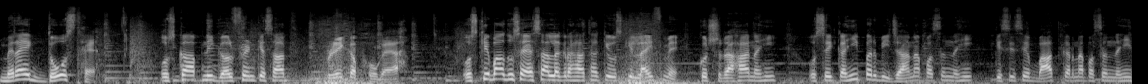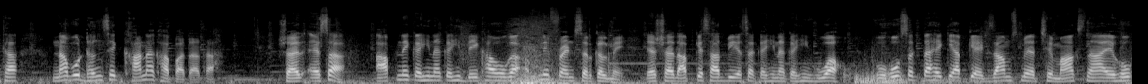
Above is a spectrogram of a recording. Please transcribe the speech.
मेरा एक दोस्त है। उसका अपनी गर्लफ्रेंड के साथ ब्रेकअप हो गया। उसके बाद उसे ऐसा लग रहा था कि उसकी लाइफ में कुछ रहा नहीं, उसे कहीं पर भी जाना पसंद नहीं, किसी से बात करना पसंद नहीं था, ना वो ढंग से खाना खा पाता था। शायद ऐसा आपने कहीं ना कहीं देखा होगा अपने फ्रेंड सर्कल में, या शायद आपके साथ भी ऐसा कहीं ना कहीं हुआ हो। वो हो सकता है कि आपके एग्ज़ाम्स में अच्छे मार्क्स ना आए हो,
